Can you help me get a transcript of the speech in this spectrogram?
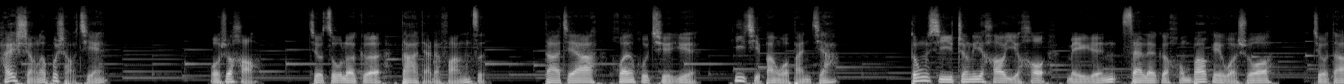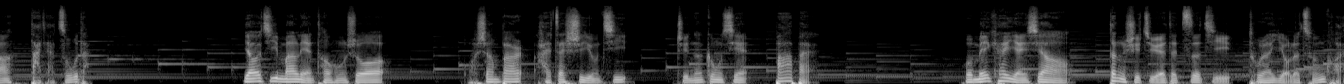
还省了不少钱。”我说：“好，就租了个大点的房子。”大家欢呼雀跃，一起帮我搬家。东西整理好以后，每人塞了个红包给我，说。就当大家租的。妖姬满脸通红说：“我上班还在试用期，只能贡献八百。”我眉开眼笑，顿时觉得自己突然有了存款。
